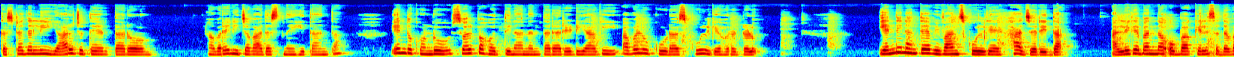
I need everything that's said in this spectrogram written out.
ಕಷ್ಟದಲ್ಲಿ ಯಾರ ಜೊತೆ ಇರ್ತಾರೋ ಅವರೇ ನಿಜವಾದ ಸ್ನೇಹಿತ ಅಂತ? ಎಂದುಕೊಂಡು ಸ್ವಲ್ಪ ಹೊತ್ತಿನ ನಂತರ ರೆಡಿಯಾಗಿ ಅವಳು ಕೂಡ ಸ್ಕೂಲ್ಗೆ ಹೊರಟಳು. ಎಂದಿನಂತೆ ವಿವಾನ್ ಸ್ಕೂಲ್ಗೆ ಹಾಜರಿದ್ದ. ಅಲ್ಲಿಗೆ ಬಂದ ಒಬ್ಬ ಕೆಲಸದವ,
